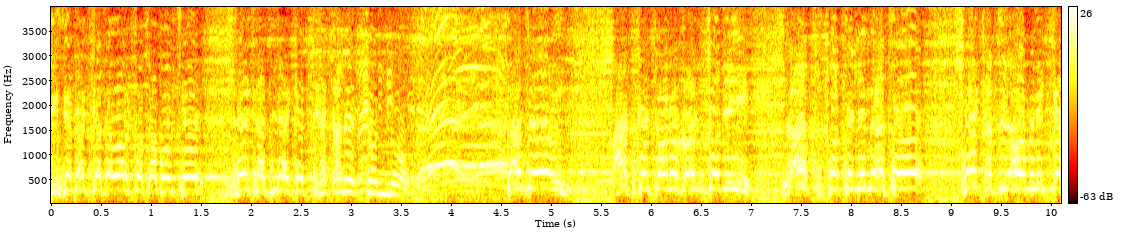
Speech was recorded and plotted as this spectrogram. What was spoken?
নিষেধাজ্ঞা দেওয়ার কথা বলছে শেখ হাসিনাকে ঠেকানোর জন্য। কাজেই আজকে জনগণ যদি রাজপথে নেমে আছে শেখ হাসিনা আওয়ামী লীগকে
